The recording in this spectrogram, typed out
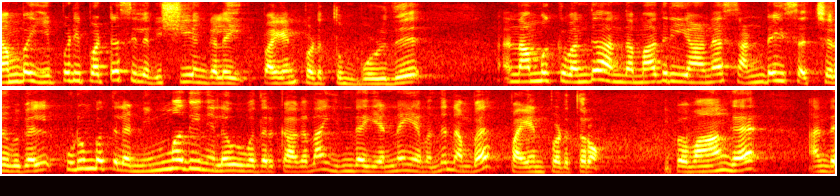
நம்ம இப்படிப்பட்ட சில விஷயங்களை பயன்படுத்தும் பொழுது நமக்கு வந்து அந்த மாதிரியான சண்டை சச்சரவுகள் குடும்பத்தில் நிம்மதி நிலவுவதற்காக தான் இந்த எண்ணெயை வந்து நம்ம பயன்படுத்துகிறோம் இப்போ வாங்க அந்த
